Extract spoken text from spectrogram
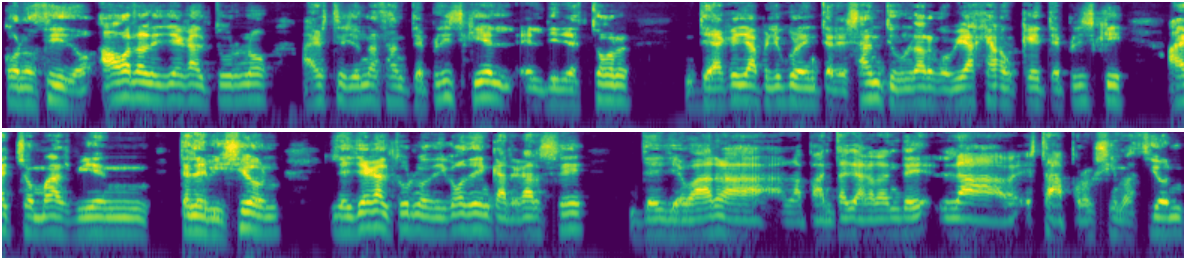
conocido. Ahora le llega el turno a este Jonathan Tepliski, el, director de aquella película interesante, Un largo viaje, aunque Tepliski ha hecho más bien televisión, le llega el turno, digo, de encargarse de llevar a, la pantalla grande esta aproximación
